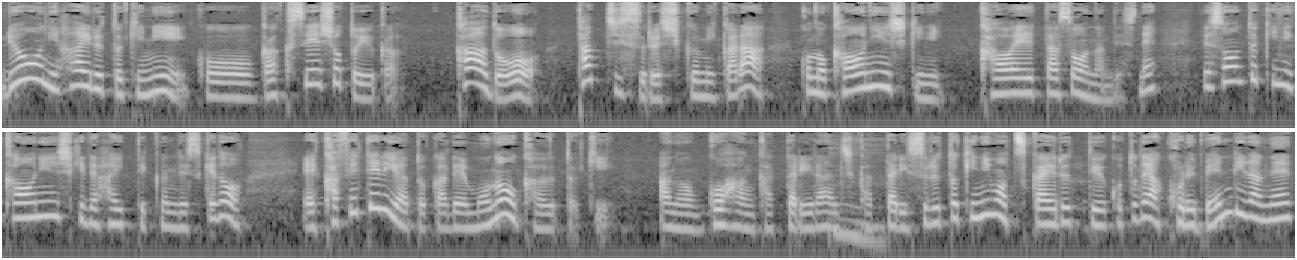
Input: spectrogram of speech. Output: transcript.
寮に入るときにこう学生証というかカードをタッチする仕組みからこの顔認識に変えたそうなんですね。でその時に顔認識で入っていくんですけどえカフェテリアとかで物を買う時あのご飯買ったりランチ買ったりする時にも使えるっていうことで、あこれ便利だねっ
